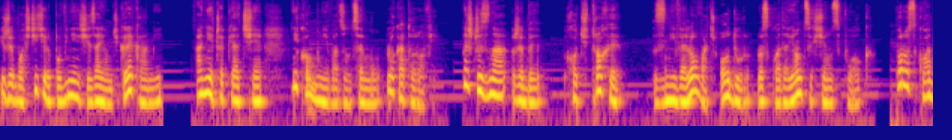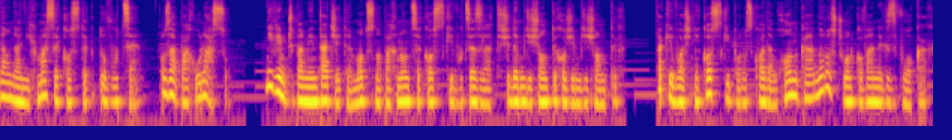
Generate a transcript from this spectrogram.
i że właściciel powinien się zająć Grekami, a nie czepiać się nikomu niewadzącemu lokatorowi. Mężczyzna, żeby choć trochę zniwelować odór rozkładających się zwłok, porozkładał na nich masę kostek do WC o zapachu lasu. Nie wiem, czy pamiętacie te mocno pachnące kostki WC z lat 70., 80. Takie właśnie kostki porozkładał Honka na rozczłonkowanych zwłokach,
